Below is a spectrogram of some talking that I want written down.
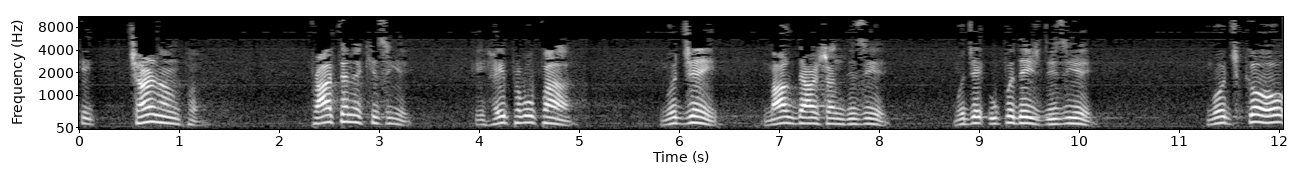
के चरणों पर प्रार्थना कीजिए कि हे प्रभुपाद, मुझे मार्गदर्शन दीजिए, मुझे उपदेश दीजिए, मुझको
